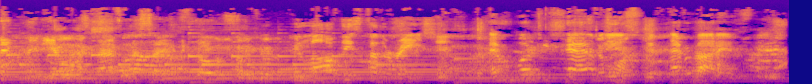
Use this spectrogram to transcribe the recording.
Make videos and IFMSA because We love this federation. And we want to share this with everybody.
